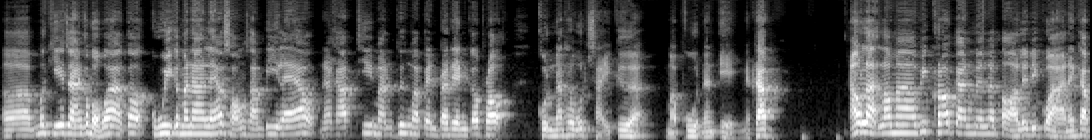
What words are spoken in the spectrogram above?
เเมื่อกี้อาจารย์ก็บอกว่าก็คุยกันมานานแล้ว 2-3 ปีแล้วนะครับ ที่มันเพิ่งมาเป็นประเด็นก็เพราะคุณนัทวุฒิสายเกลือมาพูดนั่นเองนะครับ เอาละเรามาวิเคราะห์การเมืองกันต่อเลยดีกว่านะครับ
